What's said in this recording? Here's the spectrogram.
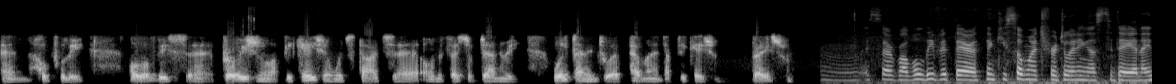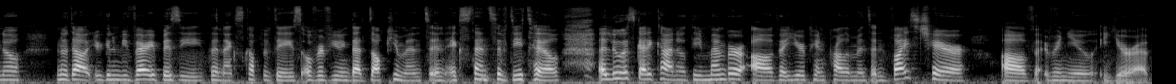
and hopefully. All of this uh, provisional application, which starts uh, on the 1st of January, will turn into a permanent application very soon. Sir Rob, we'll leave it there. Thank you so much for joining us today. And I know, no doubt, you're going to be very busy the next couple of days overviewing that document in extensive detail. Uh, Luis Garicano, the member of the European Parliament and Vice Chair of Renew Europe.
